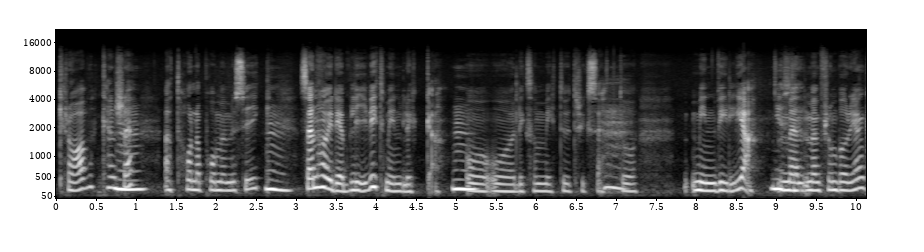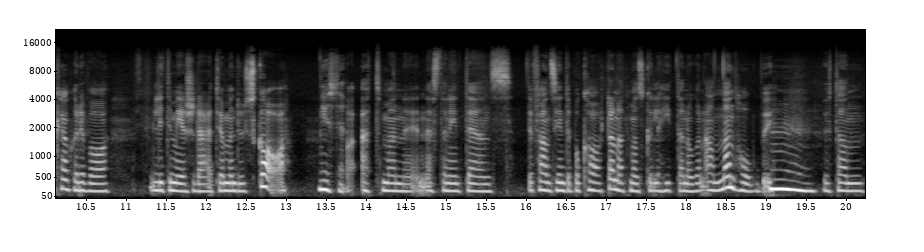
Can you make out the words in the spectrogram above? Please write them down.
krav kanske, att hålla på med musik. Sen har ju det blivit min lycka och, och liksom mitt uttryckssätt och min vilja. Men, men från början kanske det var lite mer sådär att ja men du ska. Att man eh, nästan inte ens, det fanns inte på kartan att man skulle hitta någon annan hobby. Mm, Utan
